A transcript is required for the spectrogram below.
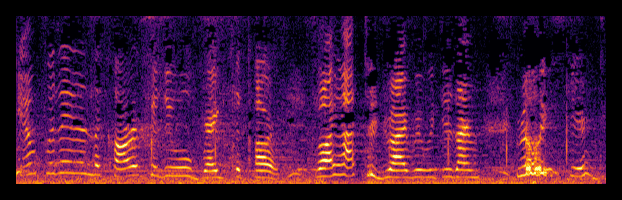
can't put it in the car because it will break the car. So I have to drive it, which is I'm really scared to.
